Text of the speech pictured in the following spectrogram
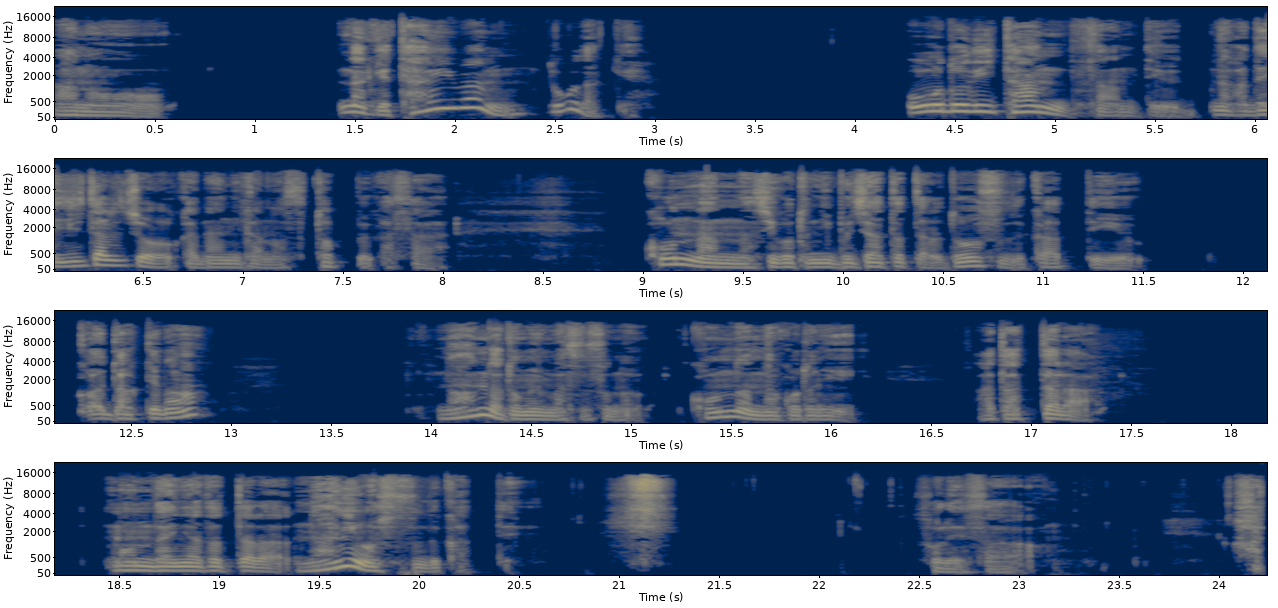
あの、なんだっけ、台湾？どこだっけ？オードリー・タンさんっていう、なんかデジタル庁か何かのトップがさ、困難な仕事にぶち当たったらどうするかっていう、あ、だっけな？なんだと思います？その、困難なことに当たったら、問題に当たったら何をするかって。それさ、8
